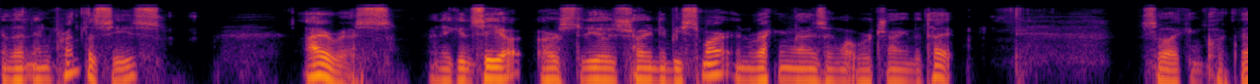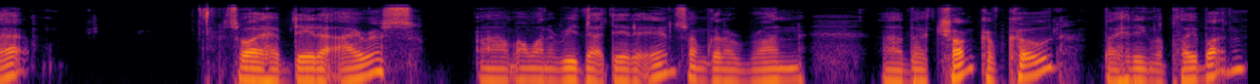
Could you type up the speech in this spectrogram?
and then in parentheses, iris. And you can see RStudio is trying to be smart and recognizing what we're trying to type. So I can click that so I have data iris. Um, I want to read that data in, so I'm going to run uh, the chunk of code by hitting the play button.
